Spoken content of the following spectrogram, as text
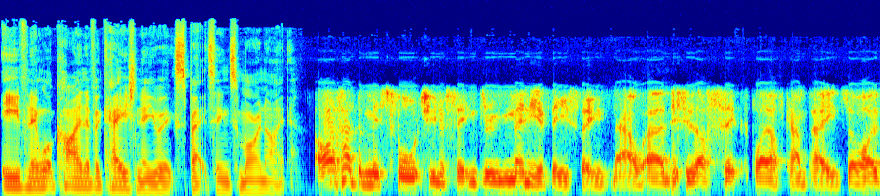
evening, what kind of occasion are you expecting tomorrow night? I've had the misfortune of sitting through many of these things now. Uh, this is our sixth playoff campaign, so I've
